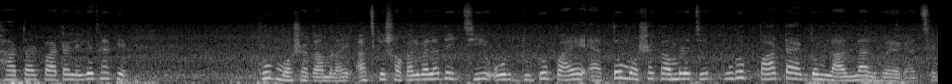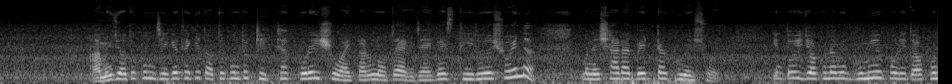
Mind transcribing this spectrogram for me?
হাত আর পাটা লেগে থাকে, খুব মশা কামড়ায়। আজকে সকালবেলা দেখছি ওর দুটো পায়ে এত মশা কামড়েছে, পুরো পাটা একদম লাল লাল হয়ে গেছে। আমি যতক্ষণ জেগে থাকি ততক্ষণ তো ঠিকঠাক করেই শোয়াই, কারণ ও তো এক জায়গায় স্থির হয়ে শোয় না মানে সারা বেডটা ঘুরে শোয়। কিন্তু ওই যখন আমি ঘুমিয়ে পড়ি তখন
